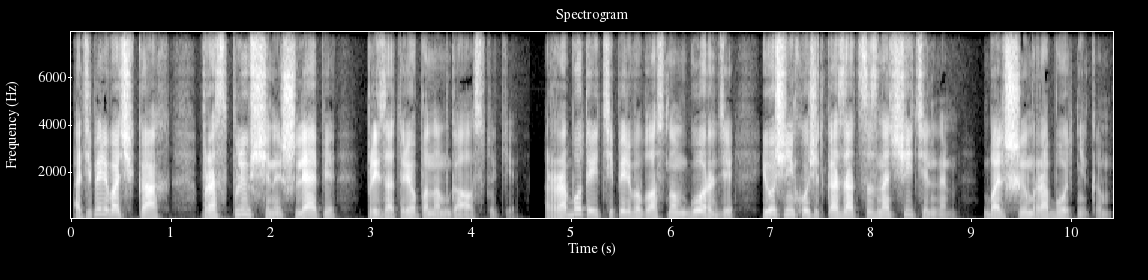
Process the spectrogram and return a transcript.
а теперь в очках, в расплющенной шляпе, при затрепанном галстуке. Работает теперь в областном городе и очень хочет казаться значительным, большим работником.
